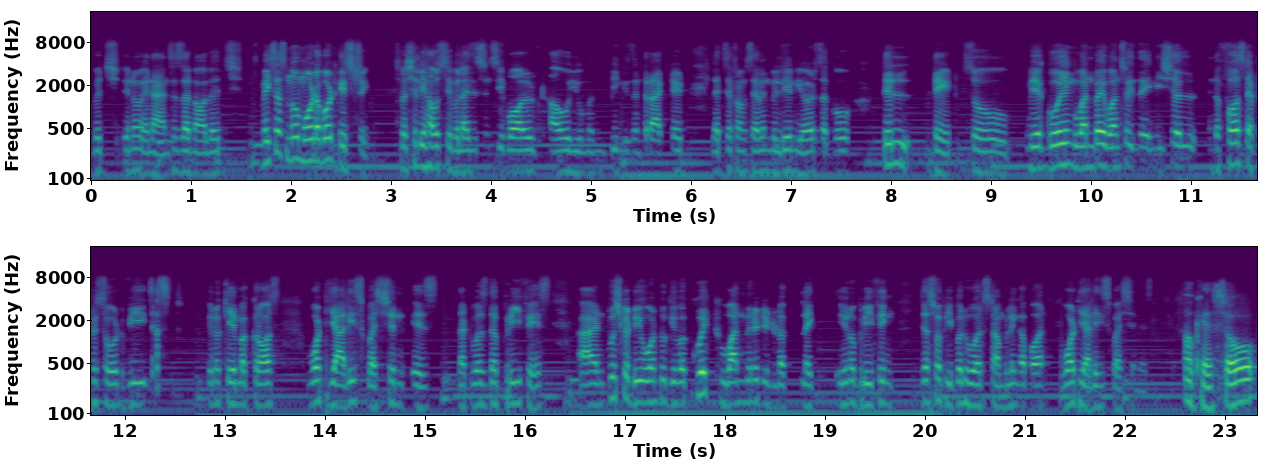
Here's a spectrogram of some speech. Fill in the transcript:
which you know enhances our knowledge, makes us know more about history, especially how civilizations evolved, how human beings interacted, let's say from seven million years ago till date. So we are going one by one. So in the initial, in the first episode, we just you know came across what Yali's question is. That was the preface. And Pushkar, do you want to give a quick one minute introduction, like you know briefing, just for people who are stumbling upon what Yali's question is? Okay, so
